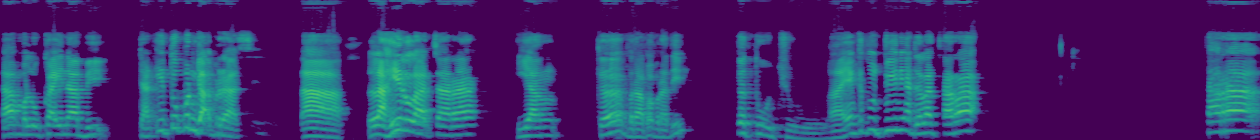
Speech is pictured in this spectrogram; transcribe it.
ya melukai Nabi, dan itu pun nggak berhasil. Nah, lahirlah cara yang ke berapa berarti? Ketujuh. Nah, yang ketujuh ini adalah cara cara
